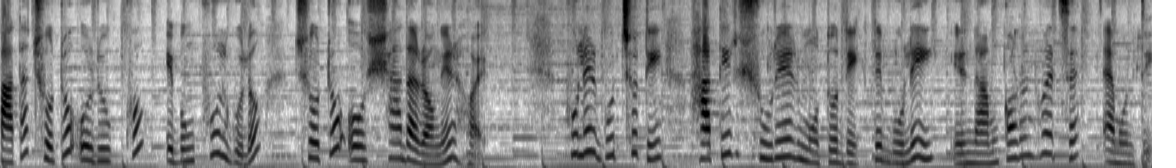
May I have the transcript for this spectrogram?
পাতা ছোট ও রুক্ষ এবং ফুলগুলো ছোট ও সাদা রঙের হয়। ফুলের গুচ্ছটি হাতির সুরের মতো দেখতে বলেই এর নামকরণ হয়েছে এমনটি।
